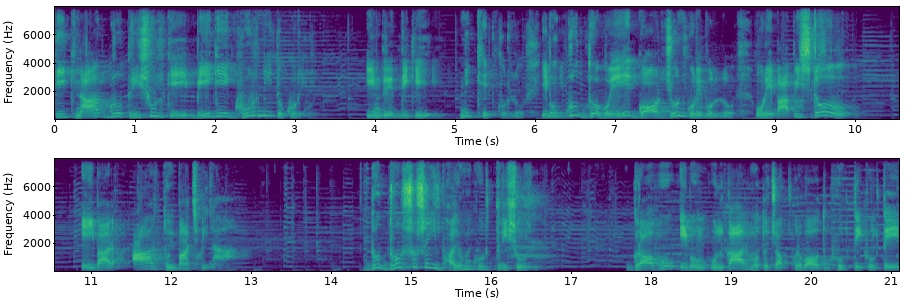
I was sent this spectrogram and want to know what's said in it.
তীক্ষ্ণাগ্র ত্রিশূলকে বেগে ঘূর্ণিত করে ইন্দ্রের দিকে নিক্ষেপ করল এবং ক্রুদ্ধ হয়ে গর্জন করে বলল, ওরে পাপিষ্ট, এইবার আর তুই বাঁচবি না। দুর্ধর্ষ সেই ভয়ঙ্কর ত্রিশূল। গ্রহ এবং উল্কার মতো চক্রবৎ ঘুরতে ঘুরতে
